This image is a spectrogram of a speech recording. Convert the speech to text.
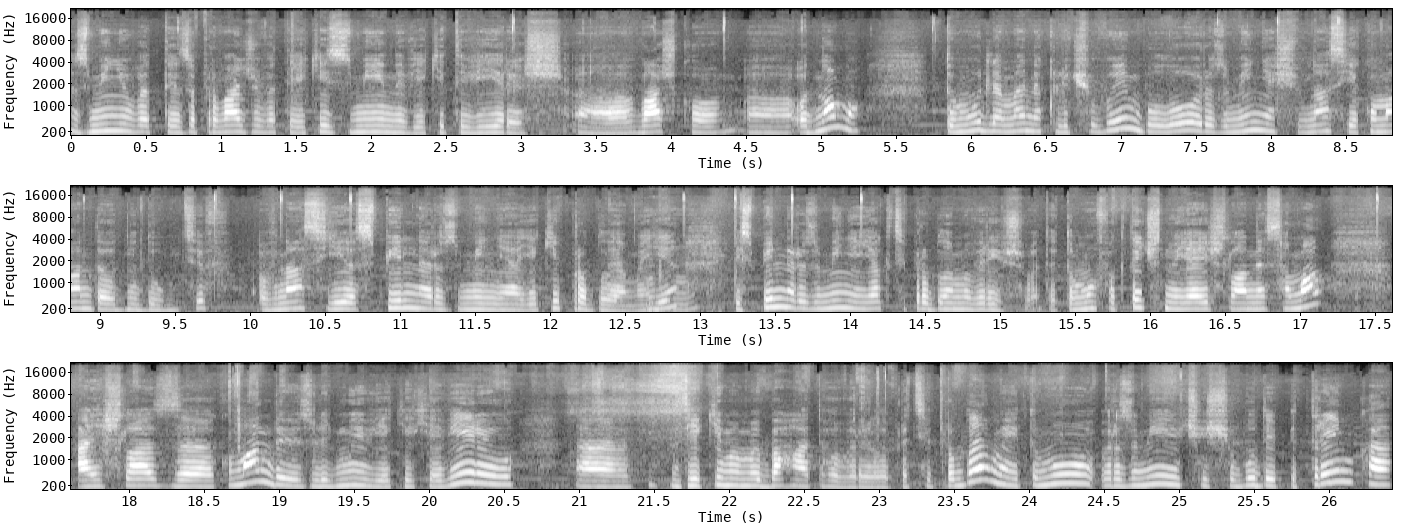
змінювати, запроваджувати якісь зміни, в які ти віриш, е, важко е, одному. Тому для мене ключовим було розуміння, що в нас є команда однодумців, в нас є спільне розуміння, які проблеми є, і спільне розуміння, як ці проблеми вирішувати. Тому фактично я йшла не сама, а йшла з командою, з людьми, в яких я вірю, е, з якими ми багато говорили про ці проблеми. І тому розуміючи, що буде підтримка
